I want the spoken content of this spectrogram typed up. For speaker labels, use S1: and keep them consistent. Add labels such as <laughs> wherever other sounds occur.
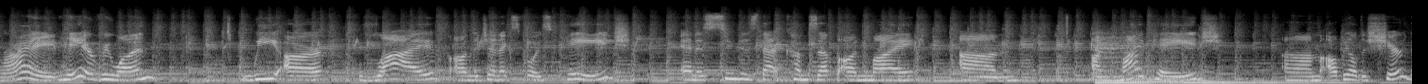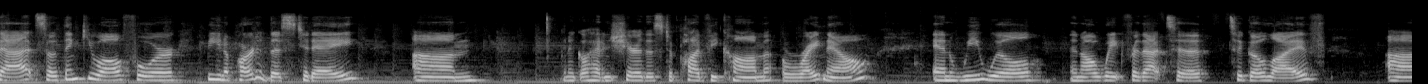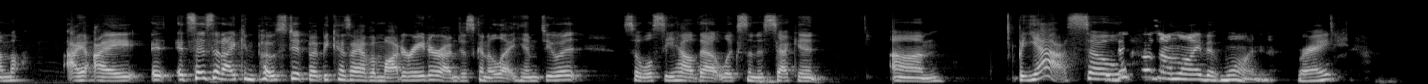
S1: right. Hey, everyone. We are live on the Gen X Voice page. And as soon as that comes up on my um, on my page, um, I'll be able to share that. So thank you all for being a part of this today. Um, I'm going to go ahead and share this to PodVCon right now, and we will. And I'll wait for that to to go live. Um, I, I it, it says that I can post it, but because I have a moderator, I'm just going to let him do it. So we'll see how that looks in a second. Um, but yeah, so
S2: this goes on live at one, right?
